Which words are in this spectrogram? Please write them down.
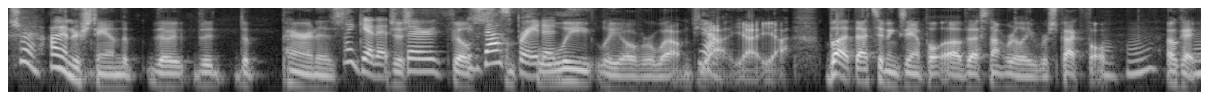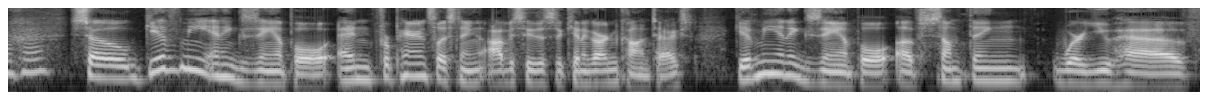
Sure, I understand the the the, the parent is. I get it. Just They're feels exasperated, completely overwhelmed. Yeah. yeah, yeah, yeah. But that's an example of that's not really respectful. Mm-hmm. Okay, mm-hmm. so give me an example, and for parents listening, obviously this is a kindergarten context. Give me an example of something where you have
